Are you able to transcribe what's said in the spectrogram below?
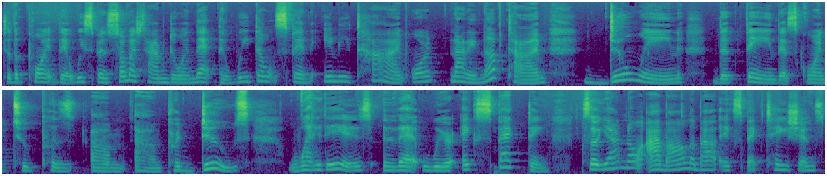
to the point that we spend so much time doing that that we don't spend any time or not enough time doing the thing that's going to um, um, produce what it is that we're expecting. So, y'all know I'm all about expectations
